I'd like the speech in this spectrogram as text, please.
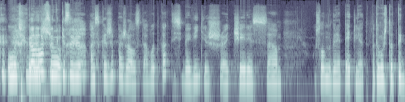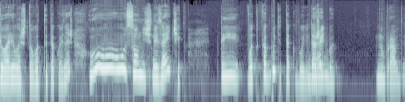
очень хорошо. таки совет. А скажи, пожалуйста, а вот как ты себя видишь э, через э, условно говоря, пять лет. Потому что ты говорила, что вот ты такой, знаешь, у-у-у, солнечный зайчик, ты вот как будет, так и будет. Дожить да? бы. Ну, правда.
